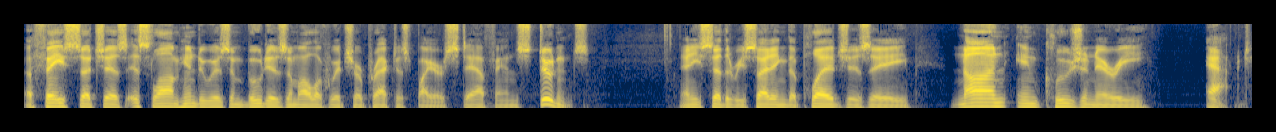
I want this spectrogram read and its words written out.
uh, faiths such as Islam, Hinduism, Buddhism, all of which are practiced by our staff and students. And he said that reciting the pledge is a non inclusionary act.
